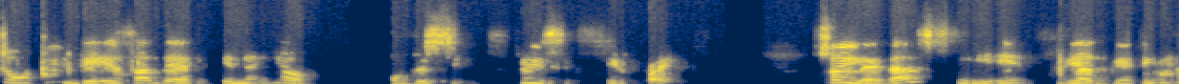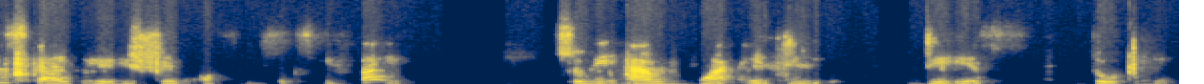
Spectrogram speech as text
total days are there in a year? Obviously, 365. So let us see if we are getting this calculation of 365. So we have 180 days total.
